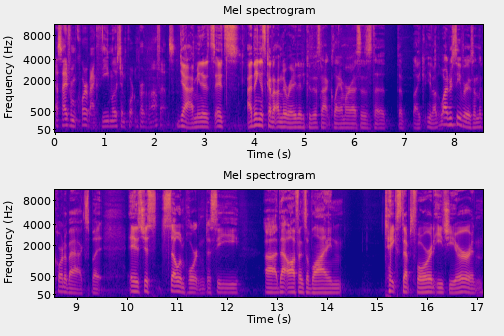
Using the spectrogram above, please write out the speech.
aside from quarterback, the most important part of an offense. Yeah, I mean, it's it's. I think it's kind of underrated because it's not glamorous as the the like you know the wide receivers and the quarterbacks, but it's just so important to see uh, that offensive line take steps forward each year. And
